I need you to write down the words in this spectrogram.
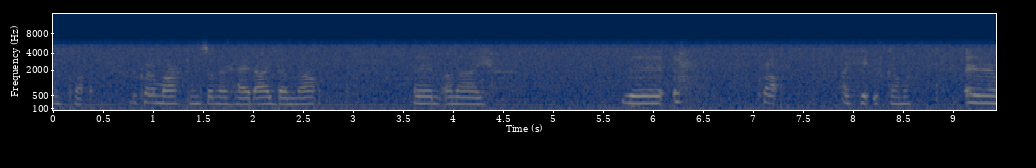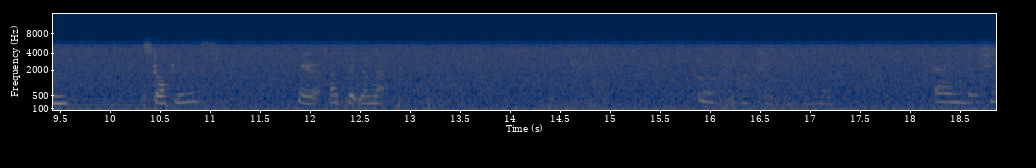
look at the markings on her head. I done that. Um, and I the crap. I hate this camera. Um, stockings. Here, I put them up. And she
